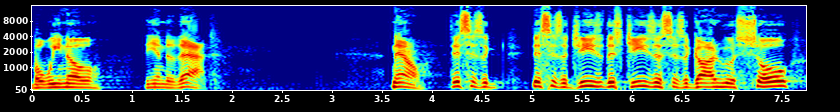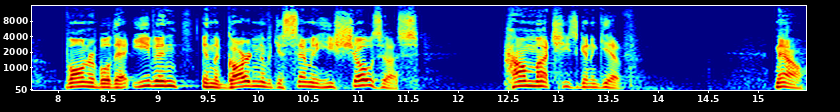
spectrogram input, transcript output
But we know the end of that. Now, this is a this is a Jesus this Jesus is a God who is so vulnerable that even in the Garden of Gethsemane, he shows us how much he's going to give. Now,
